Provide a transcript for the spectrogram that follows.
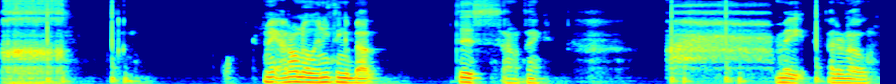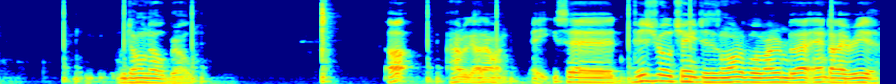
Mate, I don't know anything about this, I don't think. Mate, I don't know. We don't know, bro. Oh, how do we got that one? Hey, you said visual changes is one of them. I remember that. And diarrhea.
